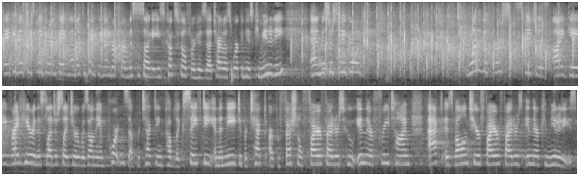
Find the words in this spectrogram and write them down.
Thank you, Mr. Speaker, and thank, I'd like to thank the member from Mississauga East Cooksville for his uh, tireless work in his community. And, Mr. Speaker, one of the first speeches I gave right here in this legislature was on the importance of protecting public safety and the need to protect our professional firefighters who, in their free time, act as volunteer firefighters in their communities.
